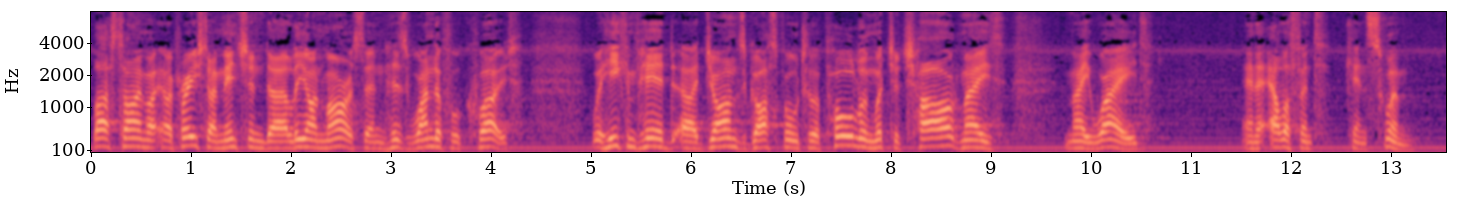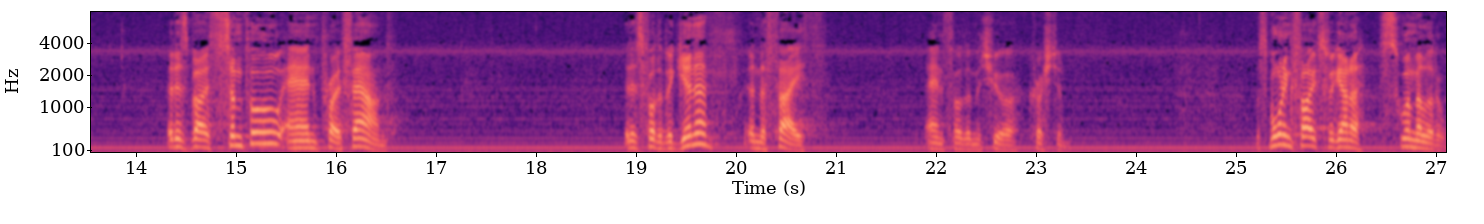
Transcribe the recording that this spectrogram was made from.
Last time I, I preached, I mentioned uh, Leon Morris and his wonderful quote where he compared uh, John's gospel to a pool in which a child may, may wade and an elephant can swim. It is both simple and profound. It is for the beginner in the faith and for the mature Christian. This morning, folks, we're going to swim a little.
